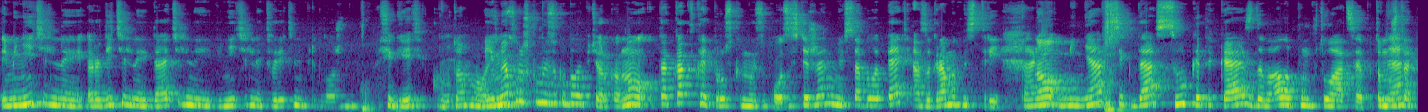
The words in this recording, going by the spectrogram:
Именительный, родительный, дательный, винительный, творительный, предложный. Офигеть, круто, И молодец. у меня по русскому языку была пятерка. Ну, как, как сказать по русскому языку? За содержание у меня всегда было пять, а за грамотность три. Так. Но меня всегда, сука, такая сдавала пунктуация, потому Да? что,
